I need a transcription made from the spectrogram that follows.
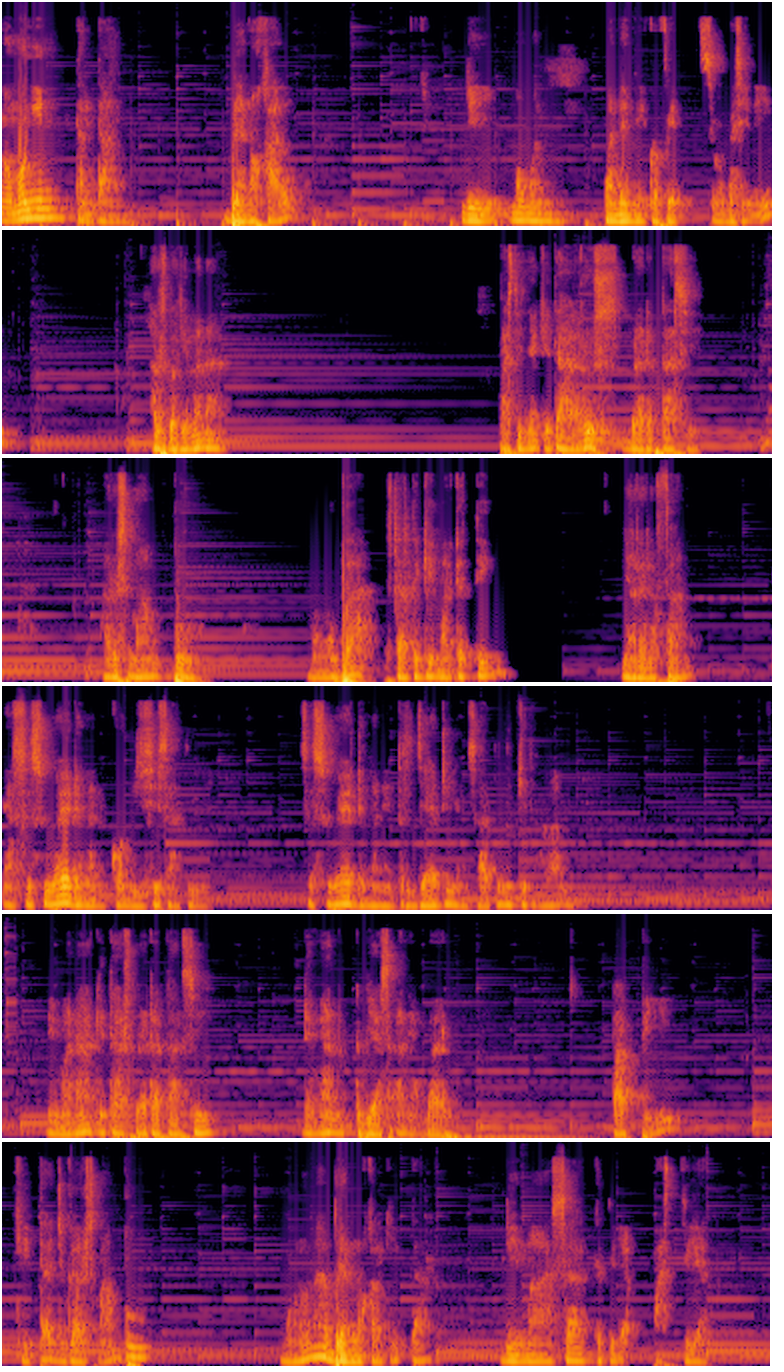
Ngomongin tentang brand lokal di momen pandemi COVID-19 ini harus bagaimana? Pastinya kita harus beradaptasi, harus mampu mengubah strategi marketing yang relevan, yang sesuai dengan kondisi saat ini, sesuai dengan yang terjadi yang saat ini kita alami. Di mana kita harus beradaptasi dengan kebiasaan yang baru. Tapi kita juga harus mampu mengelola brand lokal kita di masa ketidakpastian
